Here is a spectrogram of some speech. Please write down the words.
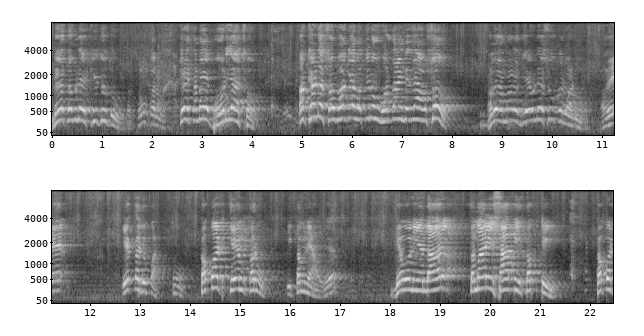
મેં તમને કીધું તું શું કરવું? કે તમે ભોળિયા છો. અખંડ સૌભાગ્યવતીનું વરદાન લઈને આવશો. હવે અમારે દેવને શું કરવાનું? હવે એક જ ઉપાય. શું? કપટ કેમ કરવું એ તમને આવડે દેવોની અંદર તમારી સાપી કપટી. કપટ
